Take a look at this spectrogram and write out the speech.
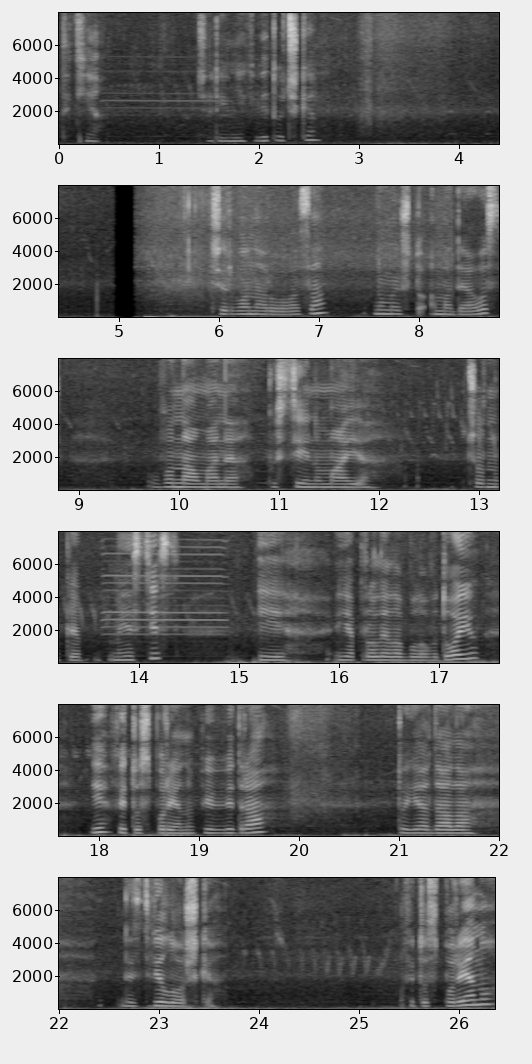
Такі чарівні квіточки. Червона роза. Думаю, що Амадеус. Вона в мене постійно має чорну плямистість. І я пролила була водою і фітоспорину пів відра. То я дала десь дві ложки фітоспорину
